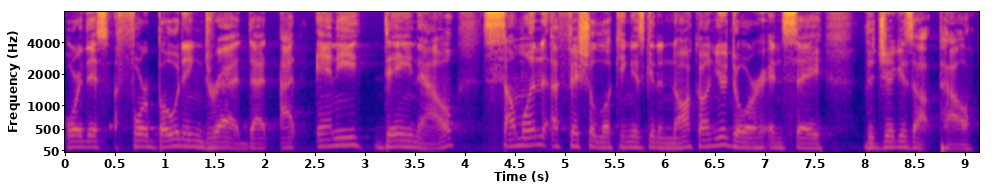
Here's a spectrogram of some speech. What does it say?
or this foreboding dread that at any day now, someone official looking is going to knock on your door and say, The jig is up, pal.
